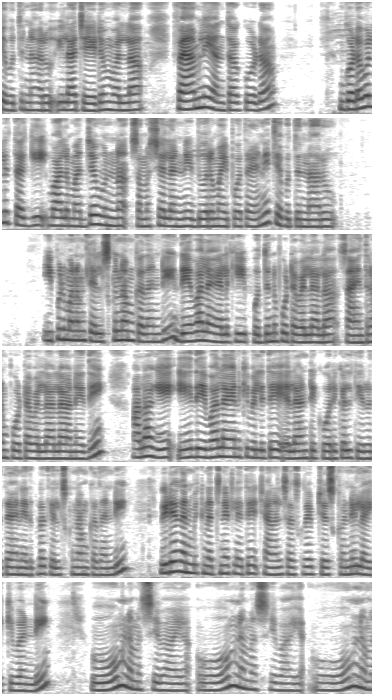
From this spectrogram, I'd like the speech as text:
చెబుతున్నారు. ఇలా చేయడం వల్ల ఫ్యామిలీ అంతా కూడా గొడవలు తగ్గి వాళ్ళ మధ్య ఉన్న సమస్యలన్నీ దూరమైపోతాయని చెబుతున్నారు. ఇప్పుడు మనం తెలుసుకున్నాం కదండి దేవాలయాలకి పొద్దున పూట వెళ్ళాలా సాయంత్రం పూట వెళ్ళాలా అనేది. అలాగే ఏ దేవాలయానికి వెళితే ఎలాంటి కోరికలు తీరుతాయి అనేది కూడా తెలుసుకున్నాం కదండి. వీడియో కానీ మీకు నచ్చినట్లయితే ఛానల్ సబ్స్క్రైబ్ చేసుకోండి లైక్ ఇవ్వండి. ఓం నమ శివాయ ఓం నమ శివాయ ఓం నమ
